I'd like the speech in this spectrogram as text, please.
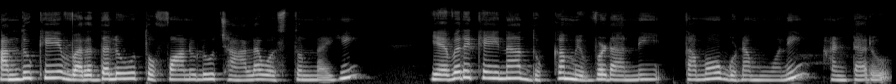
అందుకే వరదలు తుఫానులు చాలా వస్తున్నాయి. ఎవరికైనా దుఃఖం ఇవ్వడాన్ని తమో గుణము అని అంటారు.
